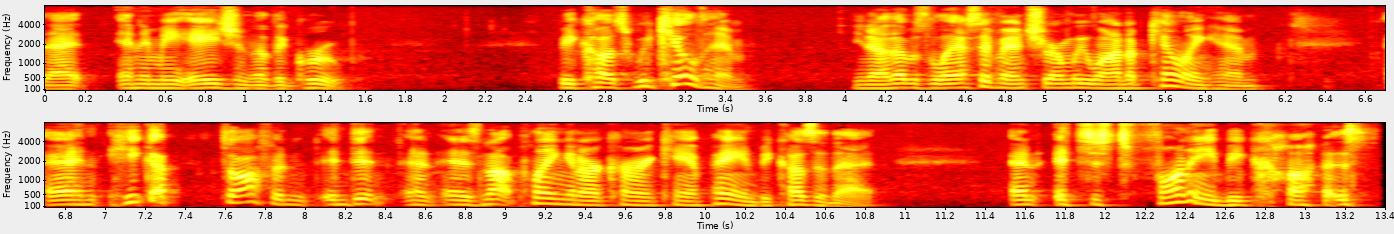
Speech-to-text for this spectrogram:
that enemy agent of the group, because we killed him. You know, that was the last adventure, and we wound up killing him, and he got pissed off and, and didn't and is not playing in our current campaign because of that. And it's just funny because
